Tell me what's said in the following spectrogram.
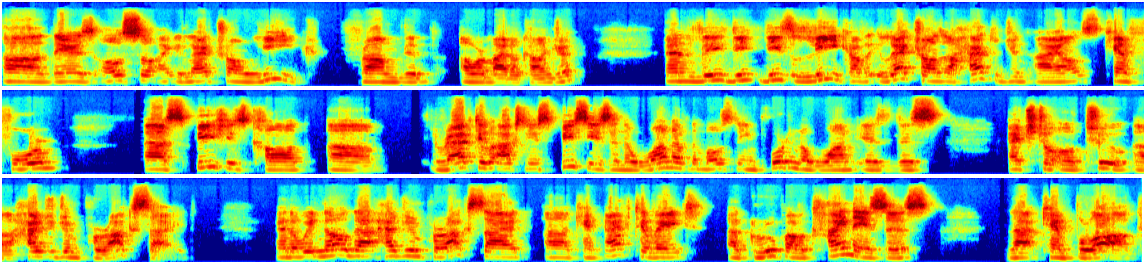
uh, there's also an electron leak from the, our mitochondria. And the, the, these leak of electrons or hydrogen ions can form a species called uh, reactive oxygen species. And one of the most important one is this H2O2, uh, hydrogen peroxide. And we know that hydrogen peroxide uh, can activate a group of kinases that can block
